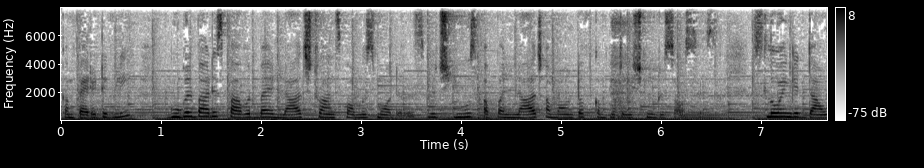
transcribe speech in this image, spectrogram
Comparatively, Google Bard is powered by large transformers models which use up a large amount of computational resources, slowing it down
